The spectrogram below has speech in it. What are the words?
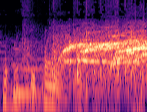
我喜欢你。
